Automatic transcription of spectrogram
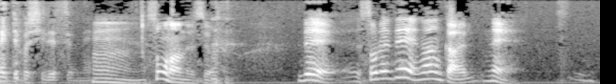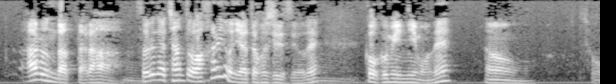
えてほしいですよね。うん。そうなんですよ。で、それでなんかね、あるんだったらうん、それがちゃんと分かるようにやってほしいですよね。国民にもね。うん。そう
